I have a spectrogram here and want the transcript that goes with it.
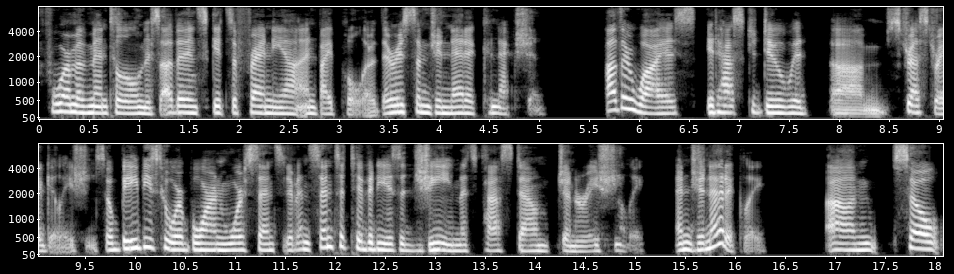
form of mental illness other than schizophrenia and bipolar. There is some genetic connection. Otherwise, it has to do with um, stress regulation. So babies who are born more sensitive, and sensitivity is a gene that's passed down generationally and genetically. Um, so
